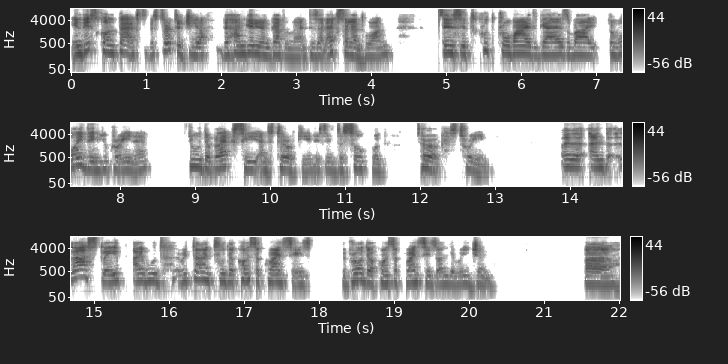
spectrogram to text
In this context, the strategy of the Hungarian government is an excellent one, since it could provide gas by avoiding Ukraine through the Black Sea and Turkey. This is the so-called Turk Stream. Uh, and lastly, I would return to the consequences, the broader consequences on the region. Uh,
